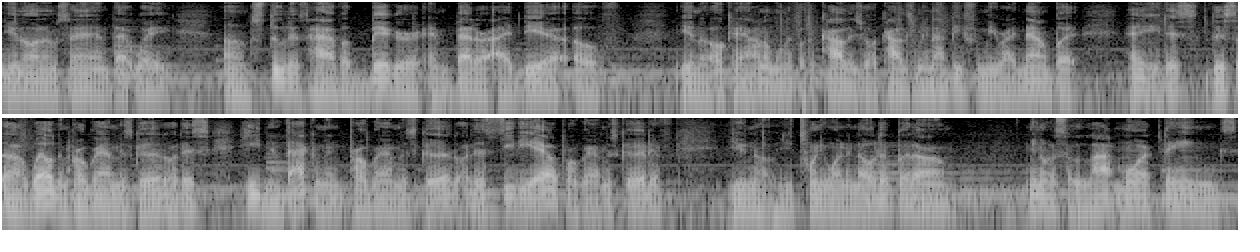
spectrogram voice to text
You know what I'm saying? That way, um, students have a bigger and better idea of, you know, okay, I don't want to go to college, or college may not be for me right now, but hey, this this uh, welding program is good, or this heating and vacuuming program is good, or this CDL program is good if you know you're 21 and older. But um, you know, it's a lot more things.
